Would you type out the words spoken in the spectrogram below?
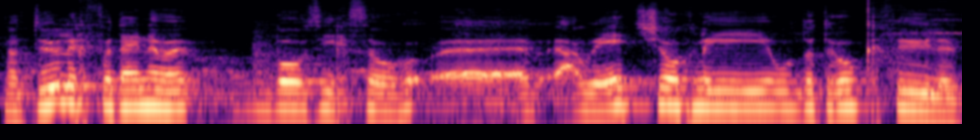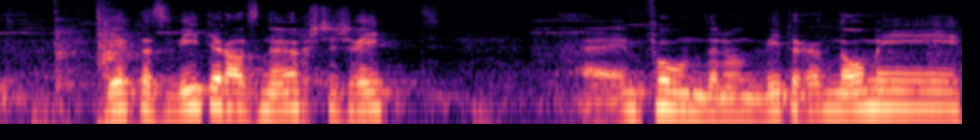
natürlich von denen, die sich so, äh, auch jetzt schon ein bisschen unter Druck fühlen, wird das wieder als nächster Schritt äh, empfunden und wieder noch mehr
